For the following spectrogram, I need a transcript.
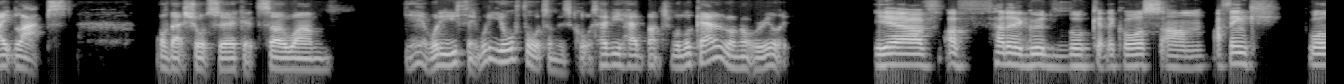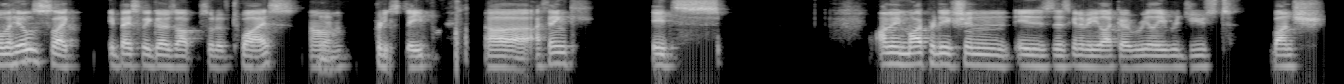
eight laps of that short circuit. So, um, yeah, what do you think? What are your thoughts on this course? Have you had much of a look at it or not really? Yeah, I've I've had a good look at the course. Um, I think well the hills like it basically goes up sort of twice. Um, pretty steep. Uh, I think it's. I mean, my prediction is there's going to be like a really reduced bunch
